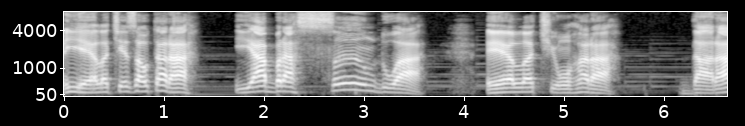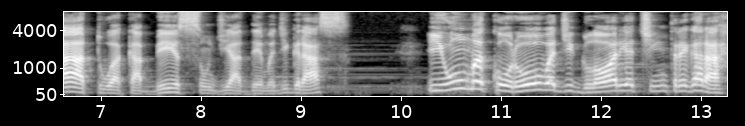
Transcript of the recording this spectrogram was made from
e ela te exaltará, e abraçando-a, ela te honrará. Dará à tua cabeça um diadema de graça, e uma coroa de glória te entregará.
